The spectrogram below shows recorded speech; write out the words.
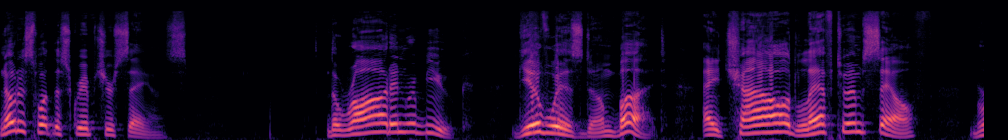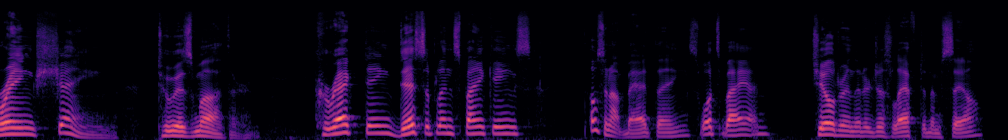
Notice what the Scripture says The rod and rebuke give wisdom, but a child left to himself bring shame to his mother. Correcting, discipline, spankings, those are not bad things. What's bad? Children that are just left to themselves.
